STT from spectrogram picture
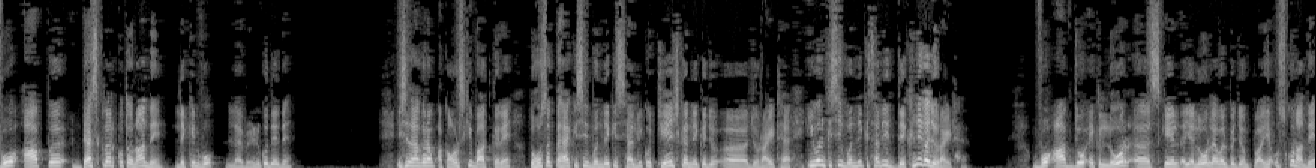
وہ آپ ڈیسک کلرک کو تو نہ دیں لیکن وہ لائبریری کو دے دیں اسی طرح اگر ہم اکاؤنٹس کی بات کریں تو ہو سکتا ہے کسی بندے کی سیلری کو چینج کرنے کے جو رائٹ ہے ایون کسی بندے کی سیلری دیکھنے کا جو رائٹ ہے وہ آپ جو ایک لوور اسکیل یا لوور لیول پہ جو امپلائی ہے اس کو نہ دیں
